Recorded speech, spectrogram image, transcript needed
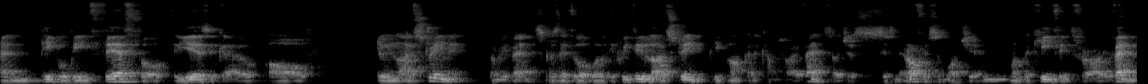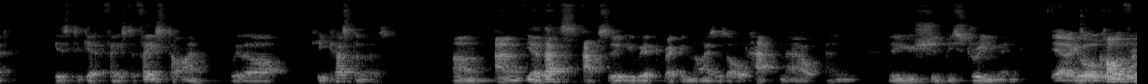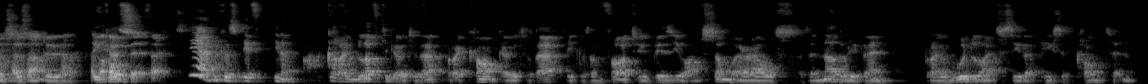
and people being fearful years ago of doing live streaming from events because they thought, well, if we do live streaming, people aren't going to come to our events. They'll just sit in their office and watch it. And one of the key things for our event is to get face to face time with our key customers. Um, and you know that's absolutely recognised as old hat now, and you, know, you should be streaming yeah, your conferences and do that because yeah, because if you know, oh God, I'd love to go to that, but I can't go to that because I'm far too busy or I'm somewhere else at another event. But I would like to see that piece of content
